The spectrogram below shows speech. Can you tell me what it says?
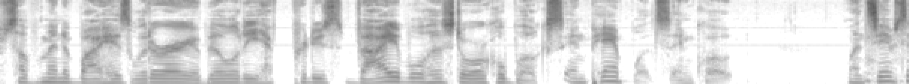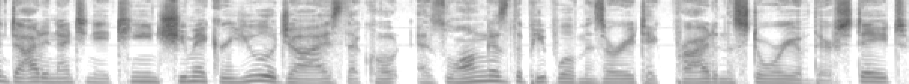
supplemented by his literary ability, have produced valuable historical books and pamphlets, end quote. When Sampson died in 1918, Shoemaker eulogized that, quote, as long as the people of Missouri take pride in the story of their state,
